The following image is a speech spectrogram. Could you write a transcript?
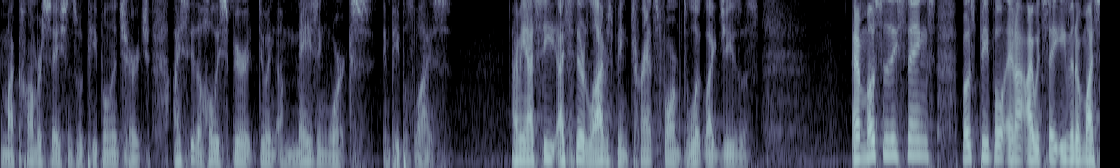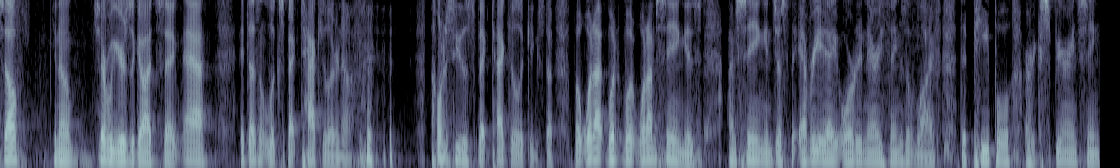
in my conversations with people in the church, I see the Holy Spirit doing amazing works in people's lives. I mean, I see, I see their lives being transformed to look like Jesus. And most of these things, most people, and I, I would say even of myself, you know, several years ago, I'd say, ah, it doesn't look spectacular enough. I want to see the spectacular looking stuff. But what, I, what, what, what I'm seeing is, I'm seeing in just the everyday, ordinary things of life that people are experiencing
